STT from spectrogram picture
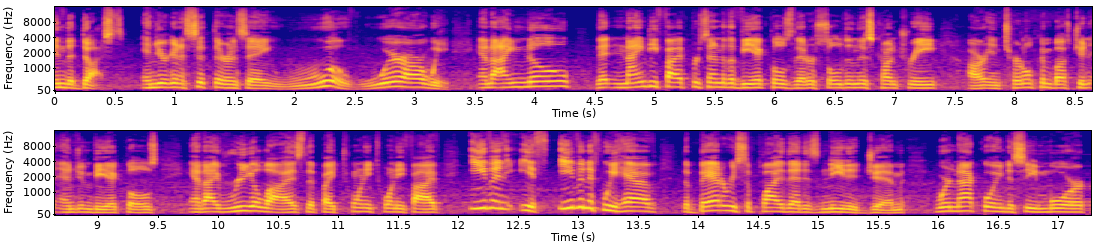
in the dust. And you're going to sit there and say, whoa, where are we? And I know that 95% of the vehicles that are sold in this country are internal combustion engine vehicles. And I realize that by 2025, even if, even if we have the battery supply that is needed, Jim, we're not going to see more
